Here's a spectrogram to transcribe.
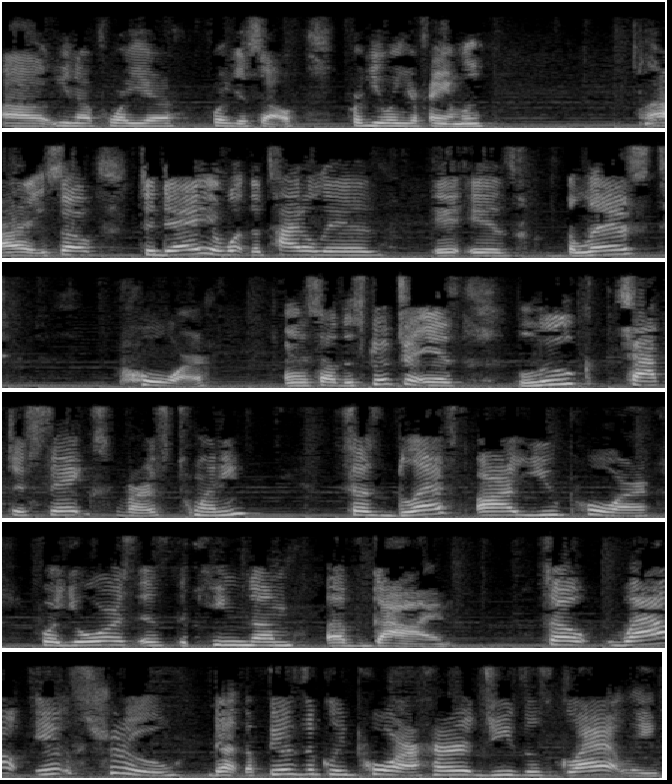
uh, you know, for your, for yourself, for you and your family. All right. So today and what the title is, it is blessed poor. And so the scripture is Luke chapter 6 verse 20 it says, blessed are you poor for yours is the kingdom of God. So while it's true that the physically poor heard Jesus gladly,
